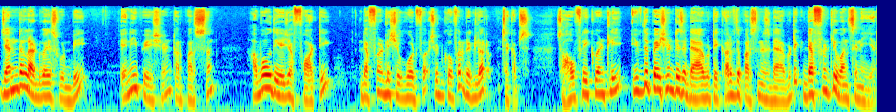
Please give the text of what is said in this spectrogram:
General advice would be any patient or person above the age of 40 definitely should go for, should go for regular checkups. So, how frequently? If the patient is a diabetic or if the person is diabetic, definitely once in a year.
